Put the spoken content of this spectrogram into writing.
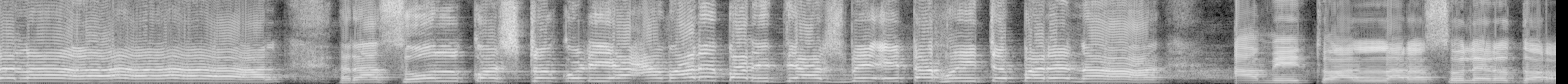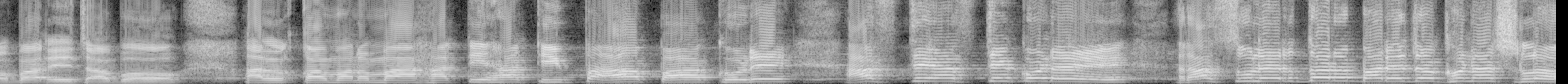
বেলাল, রাসুল কষ্ট করিয়া আমার বাড়িতে আসবে, এটা হইতে পারে না। আমি তো আল্লাহ রাসুলের দরবারে যাব। আলকামার মা হাঁটি হাঁটি পা পা করে, আস্তে আস্তে করে রাসুলের দরবারে যখন আসলো,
